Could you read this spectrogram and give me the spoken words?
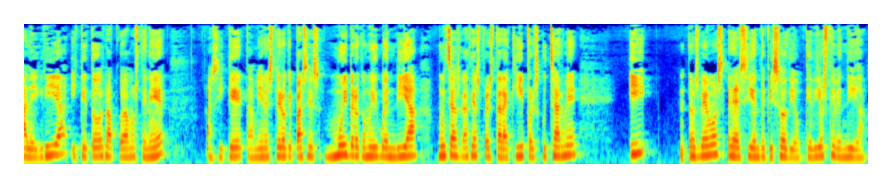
alegría y que todos la podamos tener. Así que también espero que pases muy pero que muy buen día. Muchas gracias por estar aquí, por escucharme y nos vemos en el siguiente episodio. Que Dios te bendiga.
